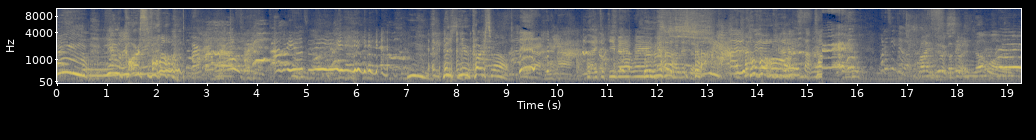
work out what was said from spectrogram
Mmm, new car smell! This new car smell! I like to keep it that way. you. I'm gonna stop now. What is he doing? Brian, do it. Go do it. No one.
